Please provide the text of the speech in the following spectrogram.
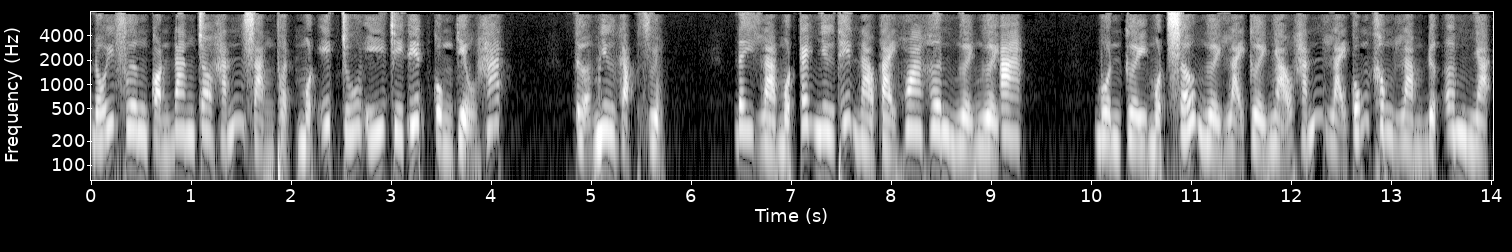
Đối phương còn đang cho hắn giảng thuật một ít chú ý chi tiết cùng kiểu hát. Tựa như gặp duyệt. Đây là một cách như thế nào tài hoa hơn người người A. buồn cười một số người lại cười nhạo hắn lại cũng không làm được âm nhạc.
